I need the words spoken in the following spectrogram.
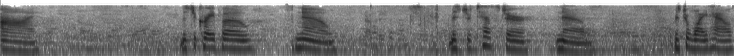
Aye. Mr. Crapo? No. Mr. Tester? No. Mr. Whitehouse?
